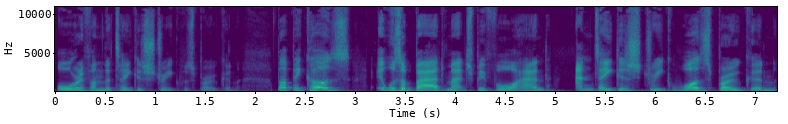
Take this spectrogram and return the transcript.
or if Undertaker's streak was broken. But because it was a bad match beforehand and Taker's streak was broken,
